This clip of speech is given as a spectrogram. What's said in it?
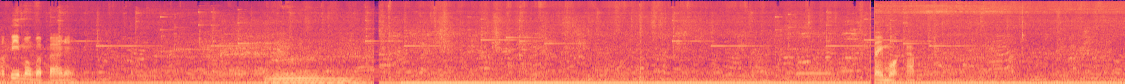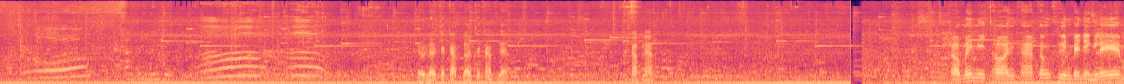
ฮอปปี้มองแบบป้าหน่อยอืม ใส่หมวกครับเดี๋ยวแล้วจะกลับแล้วจะกลับแล้ว จะกลับแล้วเขาไม่มีทอนครับต้องคืนไปหนึ่งเล่ม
